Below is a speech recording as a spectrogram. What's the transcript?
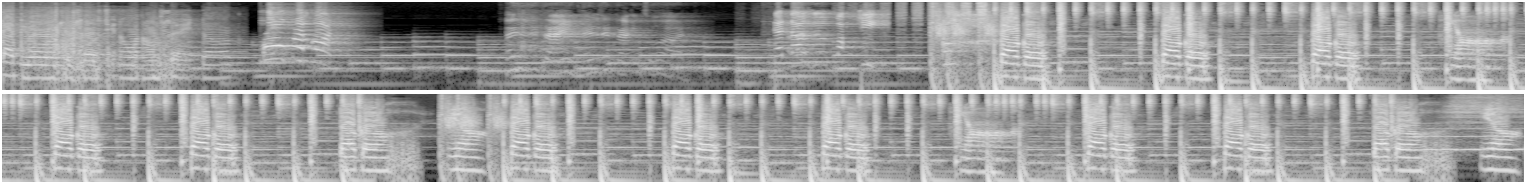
thought you were also sauce, you know what I was saying, dog. Oh my god! Why is it crying? Why is crying so hard? That was a Pepsi. Doggo. Doggo. Doggo. Yeah. Doggo. Doggo. Doggo. Yeah. Doggo. Doggo. Doggo. Yeah. Doggo. Doggo. Doggo. Yeah.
